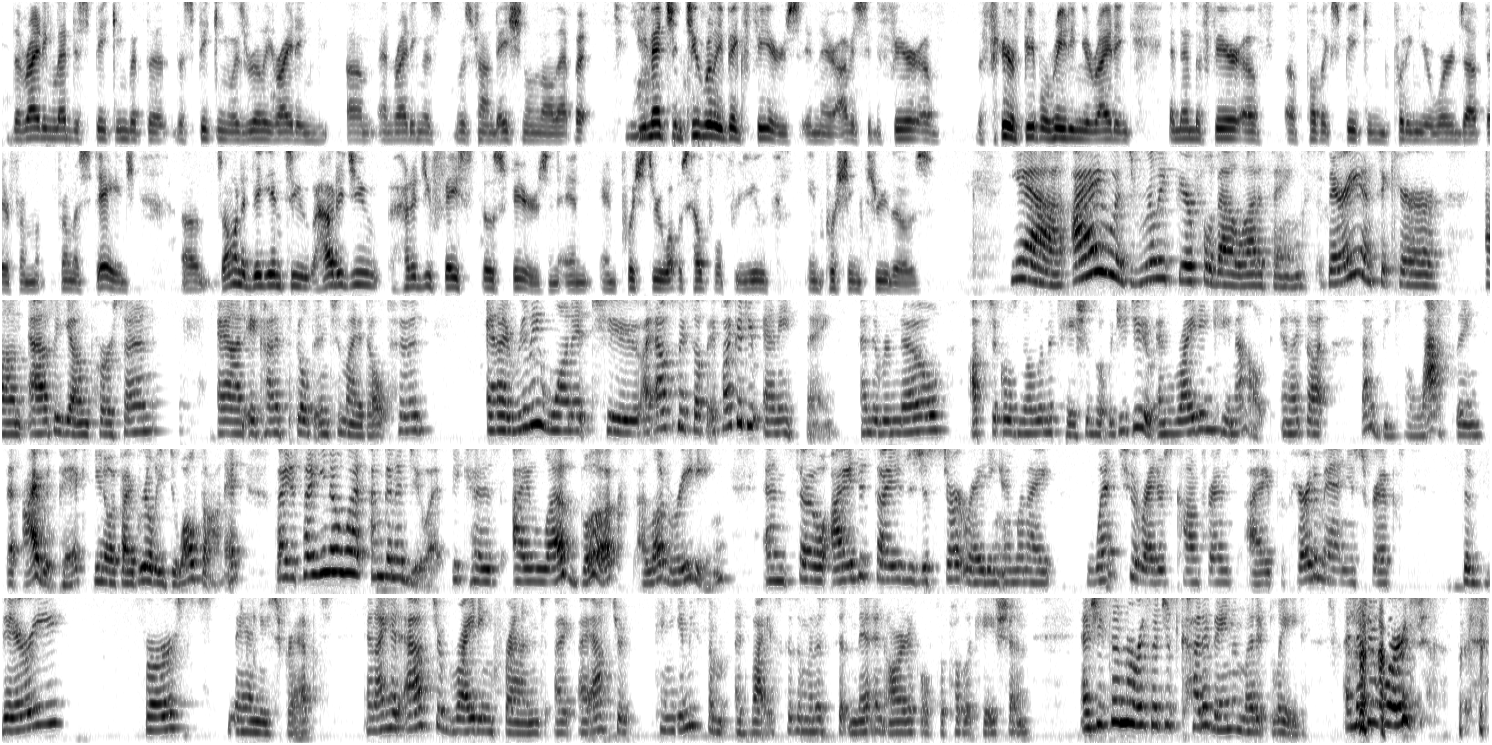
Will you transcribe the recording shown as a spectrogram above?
the writing led to speaking, but the the speaking was really writing, um, and writing was was foundational and all that. But yeah. you mentioned two really big fears in there. Obviously, the fear of the fear of people reading your writing, and then the fear of of public speaking, putting your words out there from from a stage. Um, so I want to dig into how did you how did you face those fears and and and push through? What was helpful for you in pushing through those? Yeah, I was really fearful about a lot of things. Very insecure um, as a young person, and it kind of spilled into my adulthood. And I really wanted to. I asked myself if I could do anything, and there were no obstacles, no limitations. What would you do? And writing came out, and I thought that'd be the last thing that I would pick, you know, if I really dwelt on it. But I decided, you know what, I'm going to do it because I love books, I love reading. And so I decided to just start writing. And when I went to a writer's conference, I prepared a manuscript, the very first manuscript. And I had asked a writing friend, I, I asked her, can you give me some advice? Because I'm going to submit an article for publication. And she said, Marissa, just cut a vein and let it bleed. In other words,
